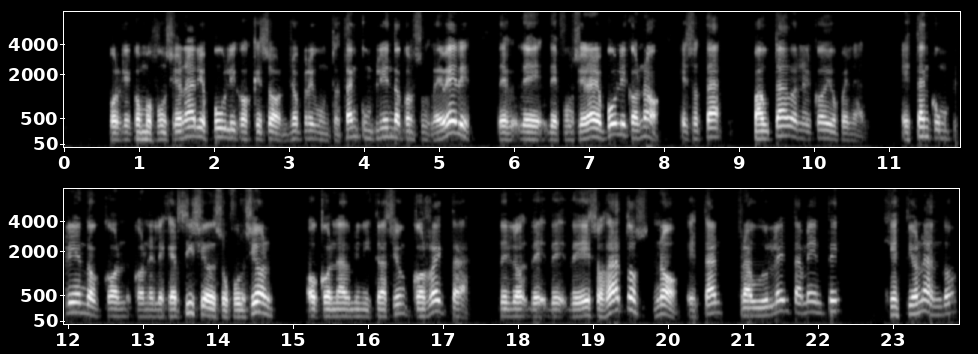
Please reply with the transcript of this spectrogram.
porque como funcionarios públicos que son, yo pregunto, ¿están cumpliendo con sus deberes de, funcionario público? No, eso está pautado en el Código Penal. ¿Están cumpliendo con, el ejercicio de su función o con la administración correcta de esos datos? No, están fraudulentamente gestionando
